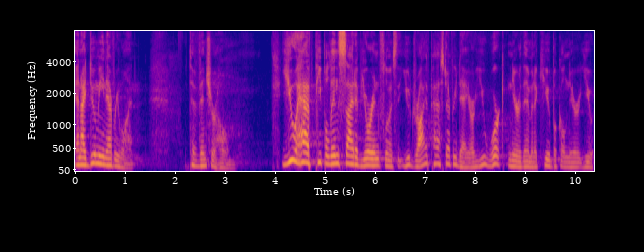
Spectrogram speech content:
and I do mean everyone to venture home. You have people inside of your influence that you drive past every day, or you work near them in a cubicle near you.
